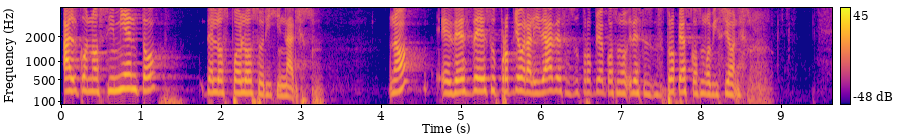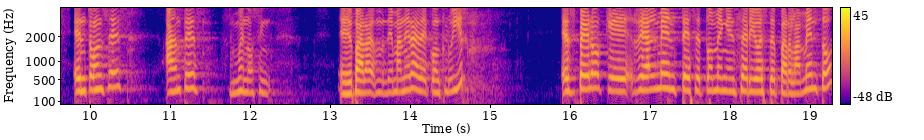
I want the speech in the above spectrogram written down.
al conocimiento de los pueblos originarios, ¿no? Eh, desde su propia oralidad, desde, su propio cosmo- sus propias cosmovisiones. Entonces, antes, bueno, eh, para, de manera de concluir, Espero que realmente se tomen en serio este Parlamento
